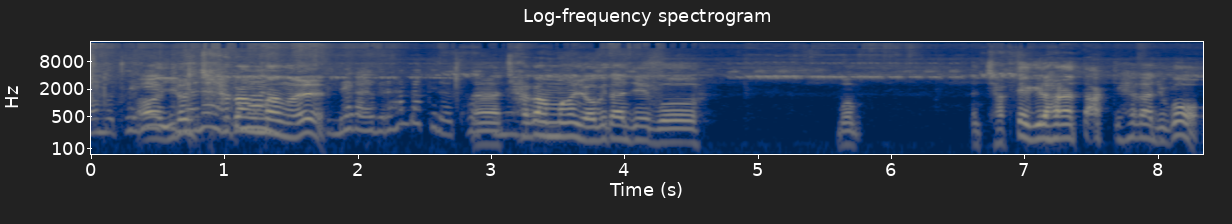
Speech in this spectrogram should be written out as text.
너무 되게 어, 이런 차광망을 그만 내가 여기를 한 바퀴를 더 어, 도는 차광망을 여기다 이제 뭐, 뭐, 작대기를 하나 딱 해가지고,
